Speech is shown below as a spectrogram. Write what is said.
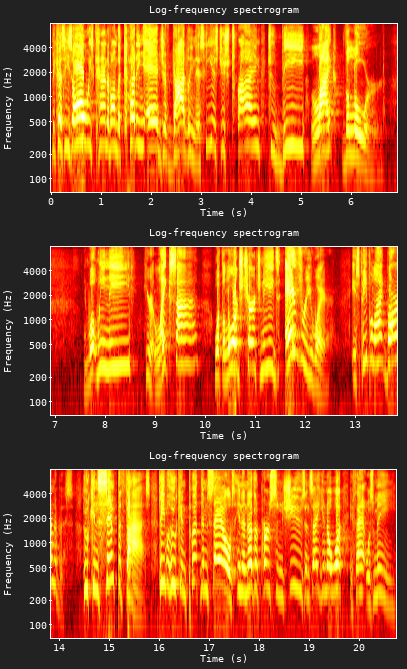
because he's always kind of on the cutting edge of godliness. He is just trying to be like the Lord. And what we need here at Lakeside, what the Lord's church needs everywhere is people like Barnabas who can sympathize, people who can put themselves in another person's shoes and say, you know what, if that was me,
